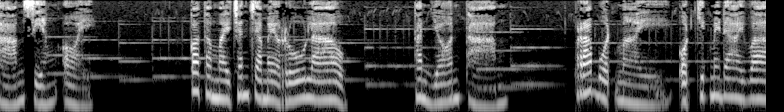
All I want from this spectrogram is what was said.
ถามเสียงอ่อย ก็ทำไมฉันจะไม่รู้เล่า ท่านย้อนถาม พระบวชใหม่อดคิดไม่ได้ว่า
